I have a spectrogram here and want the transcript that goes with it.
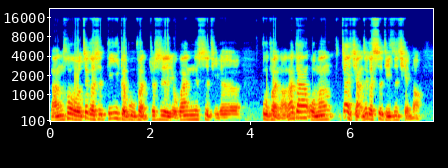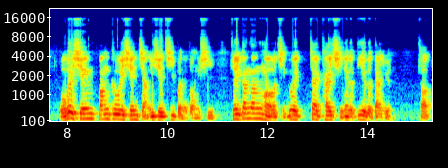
然后这个是第一个部分，就是有关试题的部分哦。那当然我们在讲这个试题之前哦，我会先帮各位先讲一些基本的东西。所以刚刚哦，请各位再开启那个第二个单元，好。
